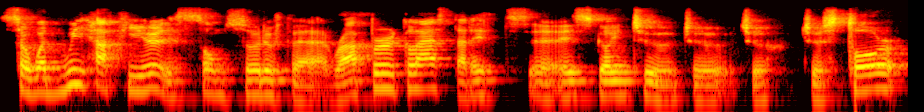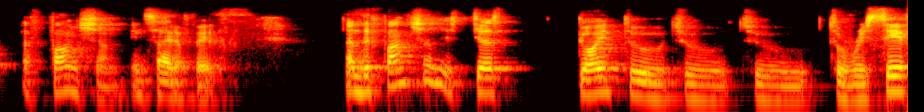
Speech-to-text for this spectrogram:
So what we have here is some sort of a wrapper class that it's, uh, is going to, to, to, to store a function inside of it. And the function is just going to, to, to, to receive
